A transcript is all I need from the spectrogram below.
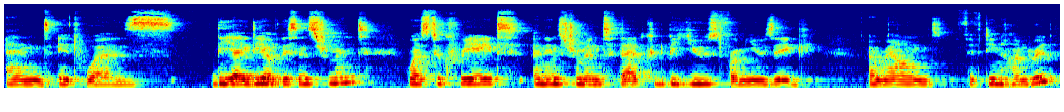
and it was the idea of this instrument was to create an instrument that could be used for music around 1500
